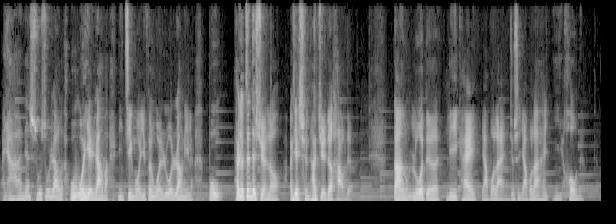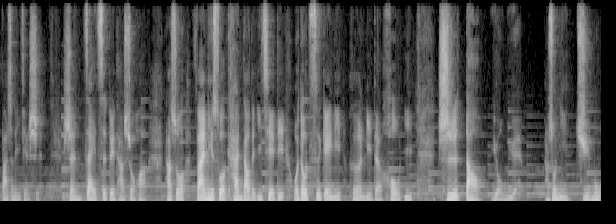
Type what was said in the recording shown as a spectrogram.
哎呀，那叔叔让了，我我也让嘛，你敬我一分，我我让你俩，不，他就真的选了，而且选他觉得好的。当罗德离开亚伯兰，就是亚伯拉罕以后呢，发生了一件事，神再次对他说话，他说：“凡你所看到的一切地，我都赐给你和你的后裔，直到永远。”他说：“你举目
